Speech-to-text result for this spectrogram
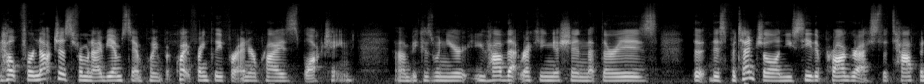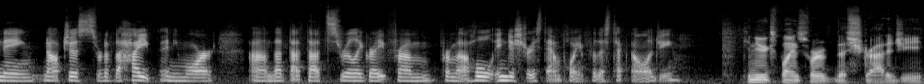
help for not just from an IBM standpoint, but quite frankly for enterprise blockchain um, because when you're you have that recognition that there is the, this potential and you see the progress that's happening, not just sort of the hype anymore, um, that that that's really great from from a whole industry standpoint for this technology. Can you explain sort of the strategy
